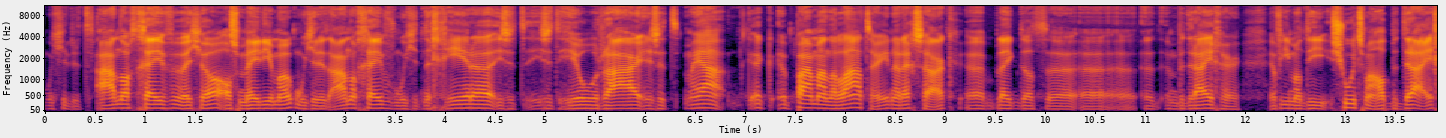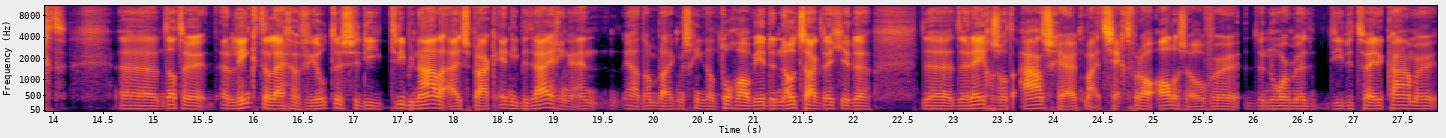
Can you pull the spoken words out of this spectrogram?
moet je dit aandacht geven, weet je wel? Als medium ook, moet je dit aandacht geven of moet je het negeren? Is het, is het heel raar? Is het... Maar ja, een paar maanden later in een rechtszaak bleek dat een bedreiger... of iemand die Sjoerdsma had bedreigd... eh, dat er een link te leggen viel tussen die tribunale uitspraak en die bedreigingen. En ja, dan blijkt misschien dan toch wel weer de noodzaak dat je de, de, de regels wat aanscherpt. Maar het zegt vooral alles over de normen die de Tweede Kamer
